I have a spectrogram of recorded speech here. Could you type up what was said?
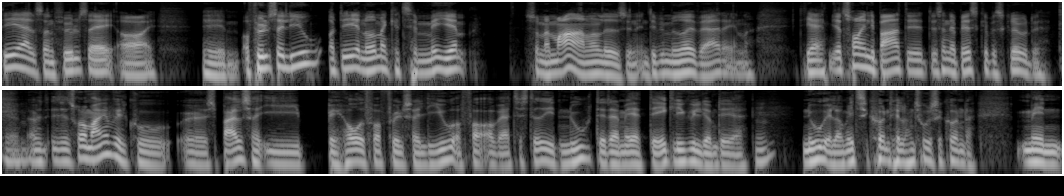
det er altså en følelse af at, øh, at føle sig i live, og det er noget, man kan tage med hjem, som er meget anderledes end, end det, vi møder i hverdagen. Ja, jeg tror egentlig bare, det, det er sådan, jeg bedst kan beskrive det. Øhm. Jeg tror, mange vil kunne øh, spejle sig i behovet for at føle sig i live og for at være til stede i et nu. Det der med, at det er ikke ligegyldigt, om det er mm nu, eller om et sekund, eller om to sekunder. Men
